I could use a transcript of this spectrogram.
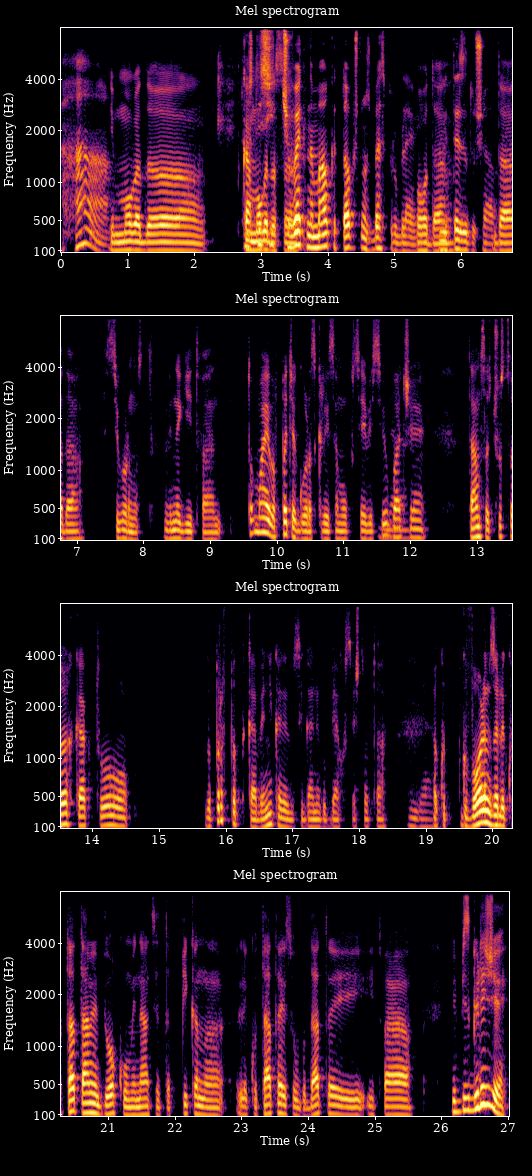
Аха. И мога да... Така, мога си да са... човек на малката общност без проблеми. О, да. Не те задушава. Да, да, сигурност. Винаги това. е- То май в пътя го разкри само по себе си, Да. обаче там се чувствах както за първ път така бе, никъде до сега не го бях усещал това. Да. Ако говорим за лекота, там е било кулминацията, пика на лекотата и свободата и, и това ми безгрижие.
